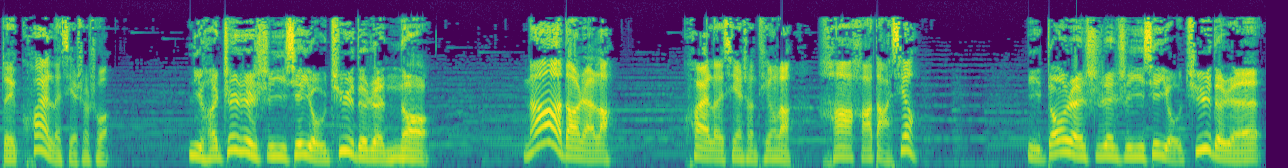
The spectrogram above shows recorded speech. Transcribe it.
对快乐先生说：“你还真认识一些有趣的人呢。”那当然了。快乐先生听了，哈哈大笑。你当然是认识一些有趣的人，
